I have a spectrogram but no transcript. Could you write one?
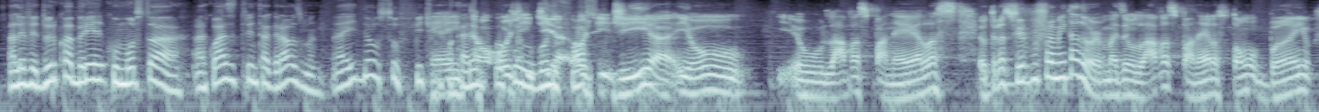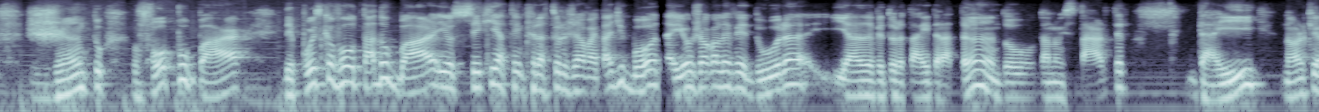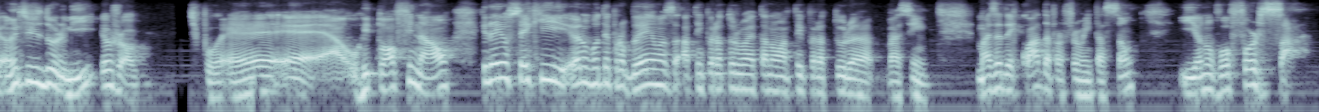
a levedura com, a bre... com o mosto a, a quase 30 graus, mano. Aí deu sulfite é, pra caramba. Então, hoje, em dia, hoje em dia, eu eu lavo as panelas, eu transfiro pro fermentador, mas eu lavo as panelas, tomo banho, janto, vou pro bar. Depois que eu voltar do bar eu sei que a temperatura já vai estar tá de boa, daí eu jogo a levedura e a levedura tá hidratando ou tá no starter. Daí, na hora que antes de dormir, eu jogo. Tipo, é, é, o ritual final, que daí eu sei que eu não vou ter problemas, a temperatura vai estar numa temperatura, assim, mais adequada para fermentação e eu não vou forçar.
